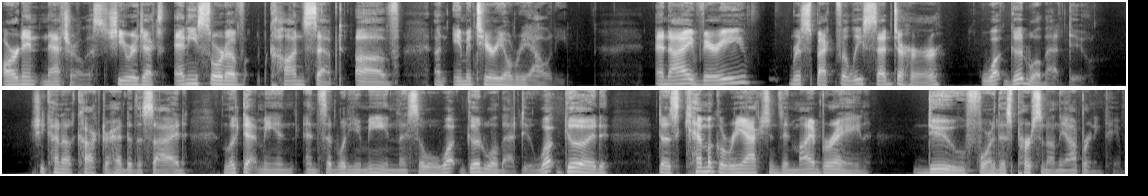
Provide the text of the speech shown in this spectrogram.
ardent naturalist. She rejects any sort of concept of an immaterial reality. And I very respectfully said to her, What good will that do? She kind of cocked her head to the side, looked at me, and, and said, What do you mean? And I said, Well, what good will that do? What good does chemical reactions in my brain do for this person on the operating table?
